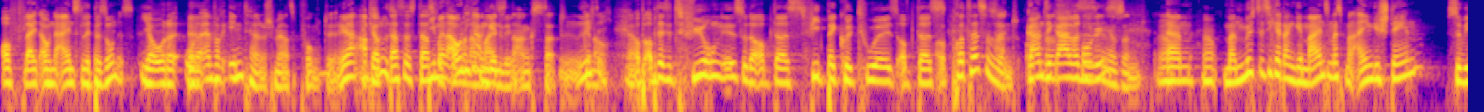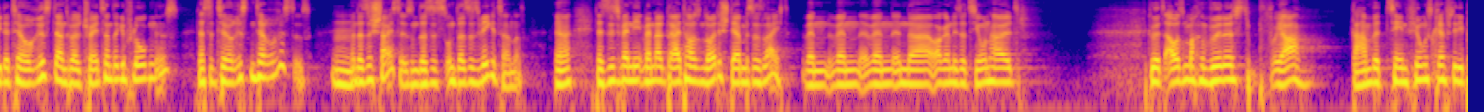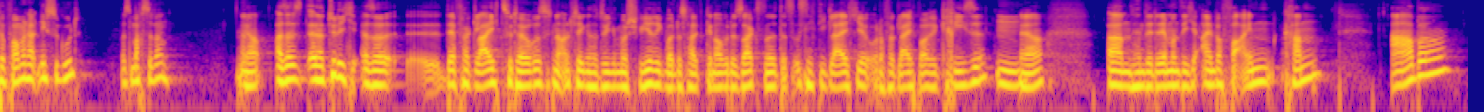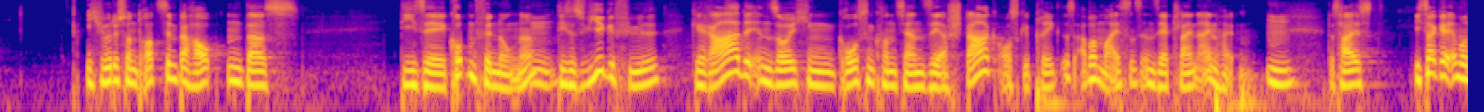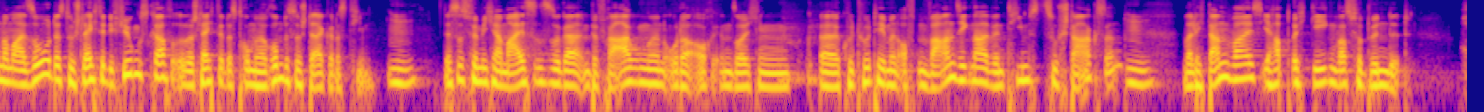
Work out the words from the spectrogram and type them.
oft vielleicht auch eine einzelne Person ist. ja, oder, oder Ja. einfach interne Schmerzpunkte. Ja, Ich glaube, absolut. das ist das, Die man auch nicht am angehen meisten will. Angst hat. Richtig. Genau. Ja. Ob, ob das jetzt Führung ist oder ob das Feedback-Kultur ist, ob das Ob Prozesse sind. Ganz egal, was es ist. Ähm. Man müsste sich ja dann gemeinsam erstmal eingestehen, so wie der Terrorist, der ans World Trade Center geflogen ist, dass der Terrorist ein Terrorist ist. Mhm. Und dass es scheiße ist und dass es, und dass es wehgetan hat. Ja, das ist, wenn, wenn halt 3000 Leute sterben, ist das leicht. Wenn, wenn, wenn in der Organisation halt du jetzt ausmachen würdest, ja, da haben wir zehn Führungskräfte, die performen halt nicht so gut. Was machst du dann? Ja, also es ist, äh, natürlich, also äh, der Vergleich zu terroristischen Anschlägen ist natürlich immer schwierig, weil du es halt genau wie du sagst, ne, das ist nicht die gleiche oder vergleichbare Krise, Mhm. ja, ähm, hinter der man sich einfach vereinen kann. Aber ich würde schon trotzdem behaupten, dass diese Gruppenfindung, ne, Mhm. dieses Wir-Gefühl gerade in solchen großen Konzernen sehr stark ausgeprägt ist, aber meistens in sehr kleinen Einheiten. Das heißt, ich sage ja immer nochmal so, desto schlechter die Führungskraft oder schlechter das Drumherum, desto stärker das Team. Mhm. Das ist für mich ja meistens sogar in Befragungen oder auch in solchen äh, Kulturthemen oft ein Warnsignal, wenn Teams zu stark sind, Mhm. weil ich dann weiß, ihr habt euch gegen was verbündet.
